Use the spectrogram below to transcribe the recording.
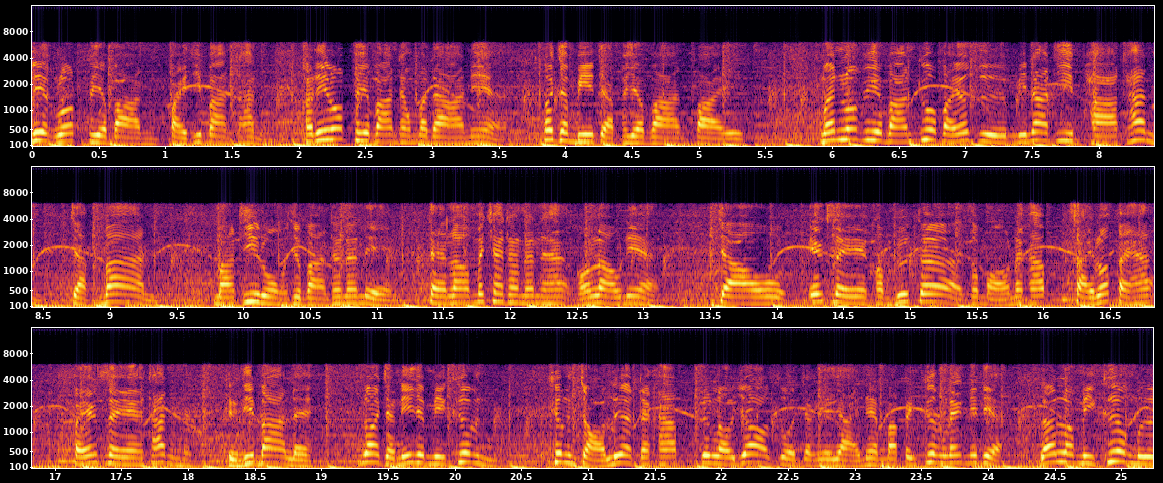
เรียกรถพยาบาลไปที่บ้านท่าน คราวนี้รถพยาบาลธรรมดาเนี่ยก็จะมีแต่พยาบาลไปมันรถพยาบาลทั่วไปก็คือมีหน้าที่พาท่านจากบ้าน มาที่โรงพยาบาลเท่านั้นเอง แต่เราไม่ใช่เท่านั้นนะฮะของเราเนี่ยจะเอาเอ็กซเรย์คอมพิวเตอร์สมองนะครับ ใส่รถไปฮะไปเอ็กซเรย์ท่านถึงที่บ้านเลย นอกจากนี้จะมีเครื่องเครื่องเจาะเลือดนะครับซึ่งเราย่อส่วนจากใหญ่ๆเนี่ยมาเป็นเครื่องเล็กนิดเดียวแล้วเรามีเครื่องมือ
